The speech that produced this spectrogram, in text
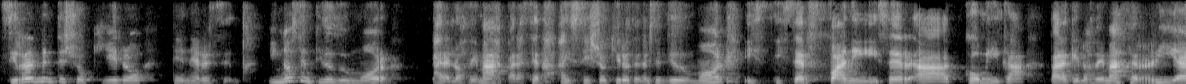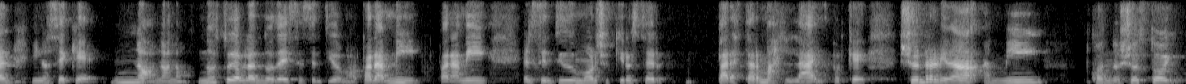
si realmente yo quiero tener, y no sentido de humor para los demás, para hacer, ay, sí, yo quiero tener sentido de humor y, ser funny y ser ah, cómica. para que los demás se rían y no sé qué. No, no, no, no estoy hablando de ese sentido de humor. Para mí, para mí, el sentido de humor yo quiero ser para estar más light, porque yo en realidad a mí, cuando yo estoy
